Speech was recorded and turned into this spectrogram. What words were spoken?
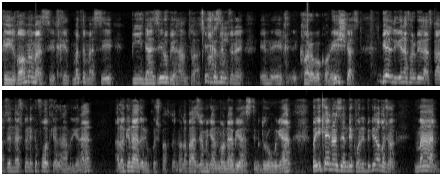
پیغام مسیح خدمت مسیح بی نظیر و بی همتا هست هیچ کس نمی‌تونه این, کارو بکنه. هیچ کس بیار دیگه نفر بیاد از قبل زندهش کنه که فوت کردن همه دیگه نه؟ الان که نداریم خوشبختانه. حالا بعضیا میگن ما نبی هستیم دروغ میگن. و یکی اینا رو زنده کنید بگید آقا جان من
